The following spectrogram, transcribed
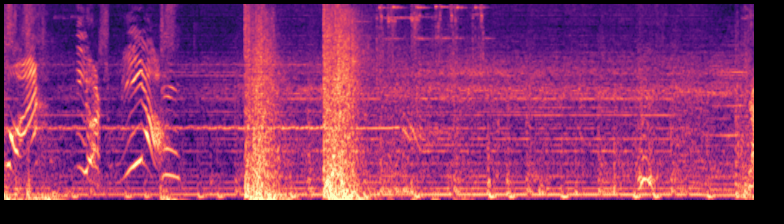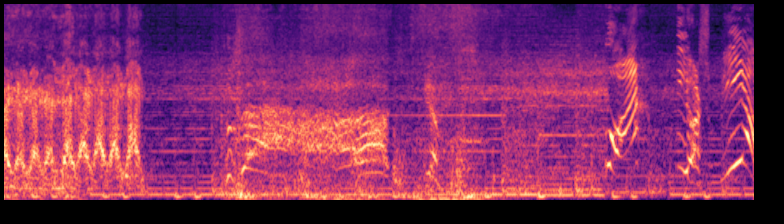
¡Buah! ¡Dios mío! ¡Buah! ¡Dios mío!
